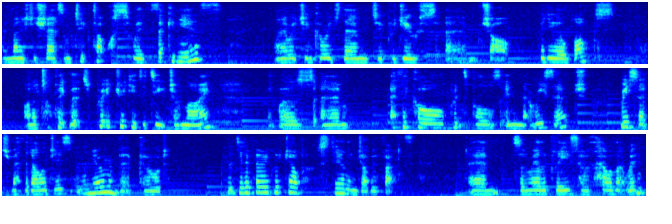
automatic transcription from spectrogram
I managed to share some TikToks with second years, uh, which encouraged them to produce um, short video vlogs on a topic that's pretty tricky to teach online. It was um, ethical principles in research, research methodologies, and the Nuremberg Code. They did a very good job, sterling job, in fact. Um, so I'm really pleased how, how that went.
